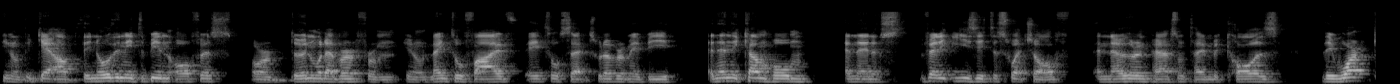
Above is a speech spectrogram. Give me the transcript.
you know, they get up, they know they need to be in the office or doing whatever from you know nine till five, eight till six, whatever it may be, and then they come home and then it's very easy to switch off, and now they're in personal time because they work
